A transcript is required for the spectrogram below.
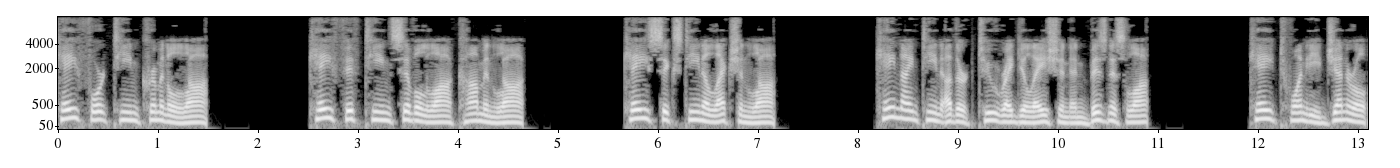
K14 Criminal law K15 Civil law common law K16 Election law K19 Other 2 Regulation and business law K20 General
